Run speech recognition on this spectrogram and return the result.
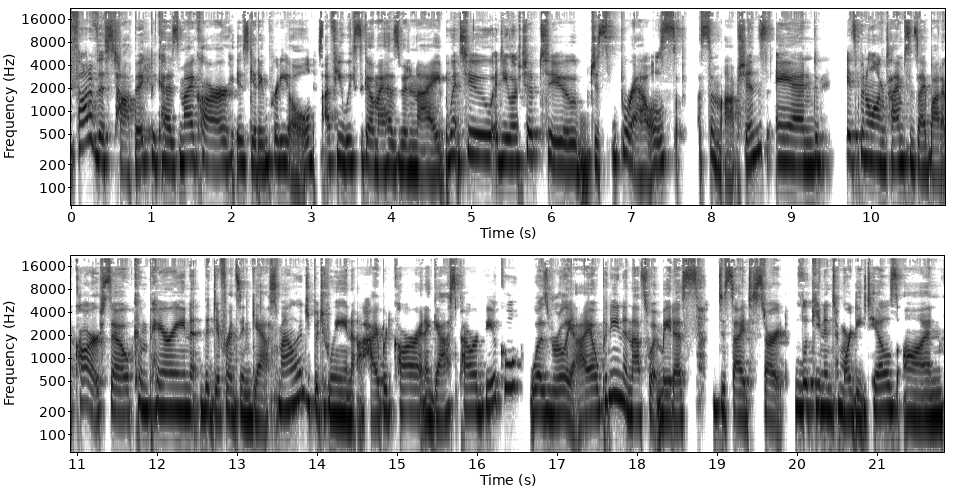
thought of this topic because my car is getting pretty old. A few weeks ago, my husband and I went to a dealership to just browse some options and it's been a long time since I bought a car. So comparing the difference in gas mileage between a hybrid car and a gas powered vehicle was really eye opening. And that's what made us decide to start looking into more details on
